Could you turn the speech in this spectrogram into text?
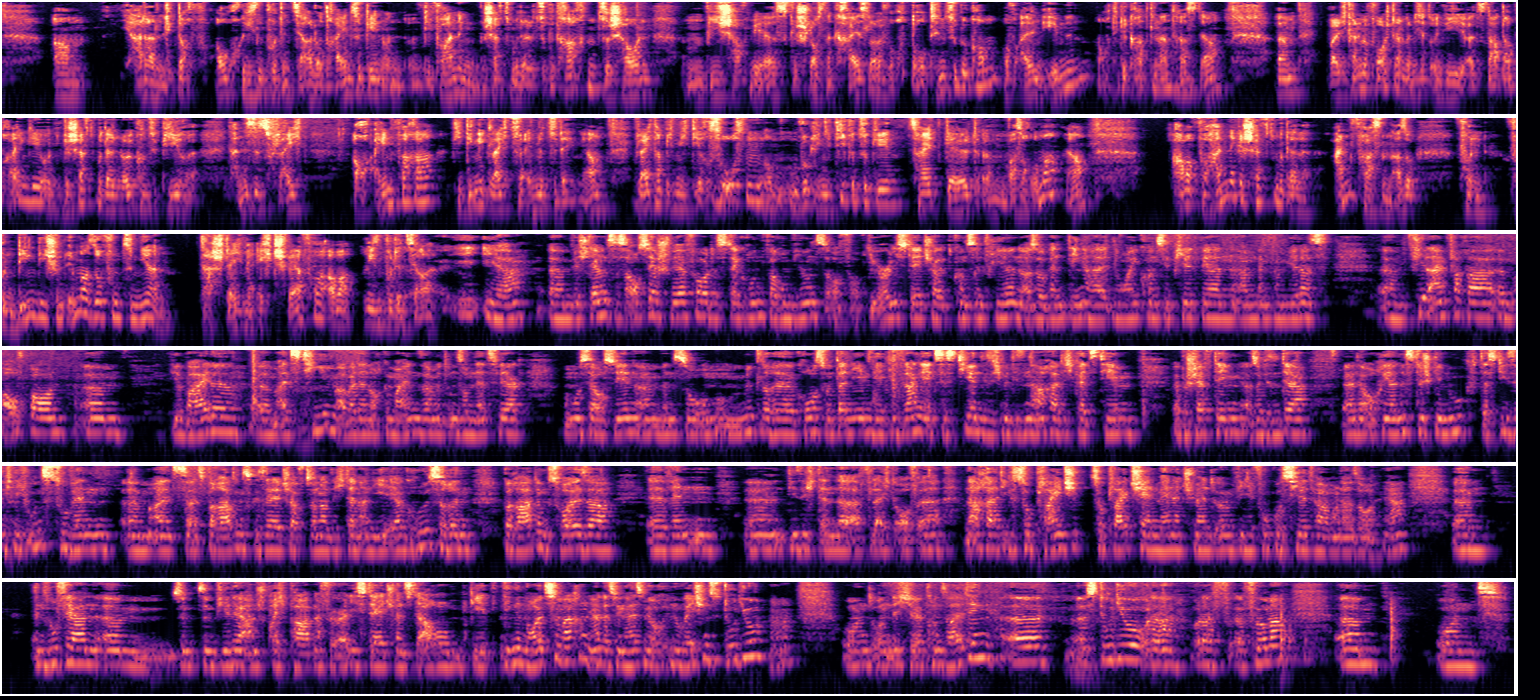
Ähm, ja, da liegt doch auch Riesenpotenzial, dort reinzugehen und, und die vorhandenen Geschäftsmodelle zu betrachten, zu schauen, ähm, wie schaffen wir es, geschlossene Kreisläufe auch dorthin zu bekommen, auf allen Ebenen, auch die du gerade genannt hast, ja. Ähm, weil ich kann mir vorstellen, wenn ich jetzt irgendwie als Startup reingehe und ein Geschäftsmodell neu konzipiere, dann ist es vielleicht auch einfacher, die Dinge gleich zu Ende zu denken. Ja, vielleicht habe ich nicht die Ressourcen, um, um wirklich in die Tiefe zu gehen, Zeit, Geld, ähm, was auch immer. Ja, aber vorhandene Geschäftsmodelle anfassen, also von, von Dingen, die schon immer so funktionieren, das stelle ich mir echt schwer vor, aber Riesenpotenzial. Ja, ähm, wir stellen uns das auch sehr schwer vor. Das ist der Grund, warum wir uns auf, auf die Early Stage halt konzentrieren. Also wenn Dinge halt neu konzipiert werden, ähm, dann können wir das ähm, viel einfacher ähm, aufbauen. Ähm, wir beide ähm, als Team, aber dann auch gemeinsam mit unserem Netzwerk man muss ja auch sehen, ähm, wenn es so um, um mittlere, große Unternehmen geht, die lange existieren, die sich mit diesen Nachhaltigkeitsthemen äh, beschäftigen. Also wir sind ja äh, da auch realistisch genug, dass die sich nicht uns zuwenden ähm, als, als Beratungsgesellschaft, sondern sich dann an die eher größeren Beratungshäuser äh, wenden, äh, die sich dann da vielleicht auf äh, nachhaltiges Supply, Supply Chain Management irgendwie fokussiert haben oder so. Ja. Ähm, Insofern ähm, sind, sind wir der Ansprechpartner für Early Stage, wenn es darum geht, Dinge neu zu machen. Ja, deswegen heißen wir auch Innovation Studio ja, und, und nicht äh, Consulting äh, äh Studio oder, oder äh, Firma. Ähm, und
